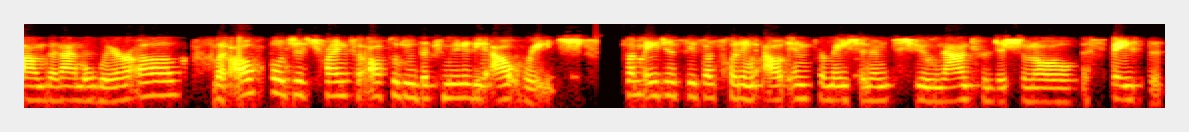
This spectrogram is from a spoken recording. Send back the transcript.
um, that I'm aware of, but also just trying to also do the community outreach. Some agencies are putting out information into non traditional spaces,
